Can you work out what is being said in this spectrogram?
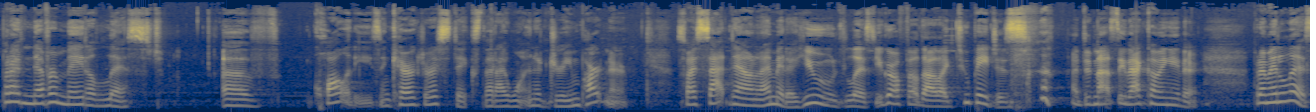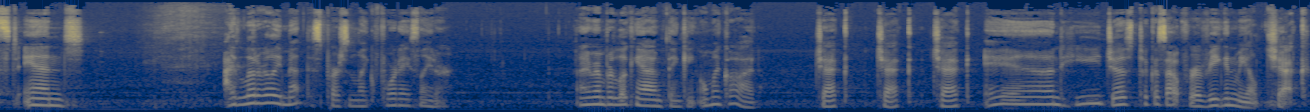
But I've never made a list of qualities and characteristics that I want in a dream partner. So I sat down and I made a huge list. Your girl filled out like two pages. I did not see that coming either. But I made a list and I literally met this person like four days later. And I remember looking at him thinking, oh my God, Check, check, check. And he just took us out for a vegan meal. Check.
